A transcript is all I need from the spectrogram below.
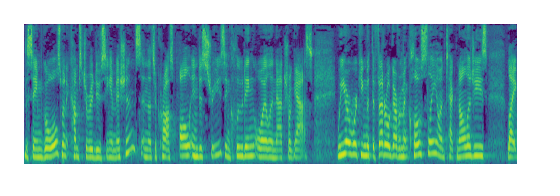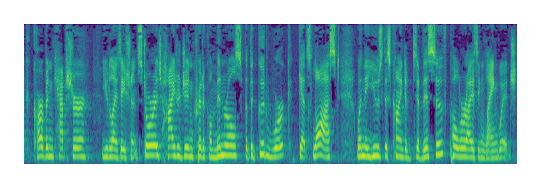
the same goals when it comes to reducing emissions, and that's across all industries, including oil and natural gas. We are working with the federal government closely on technologies like carbon capture, utilization and storage, hydrogen, critical minerals, but the good work gets lost when they use this kind of divisive, polarizing language.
